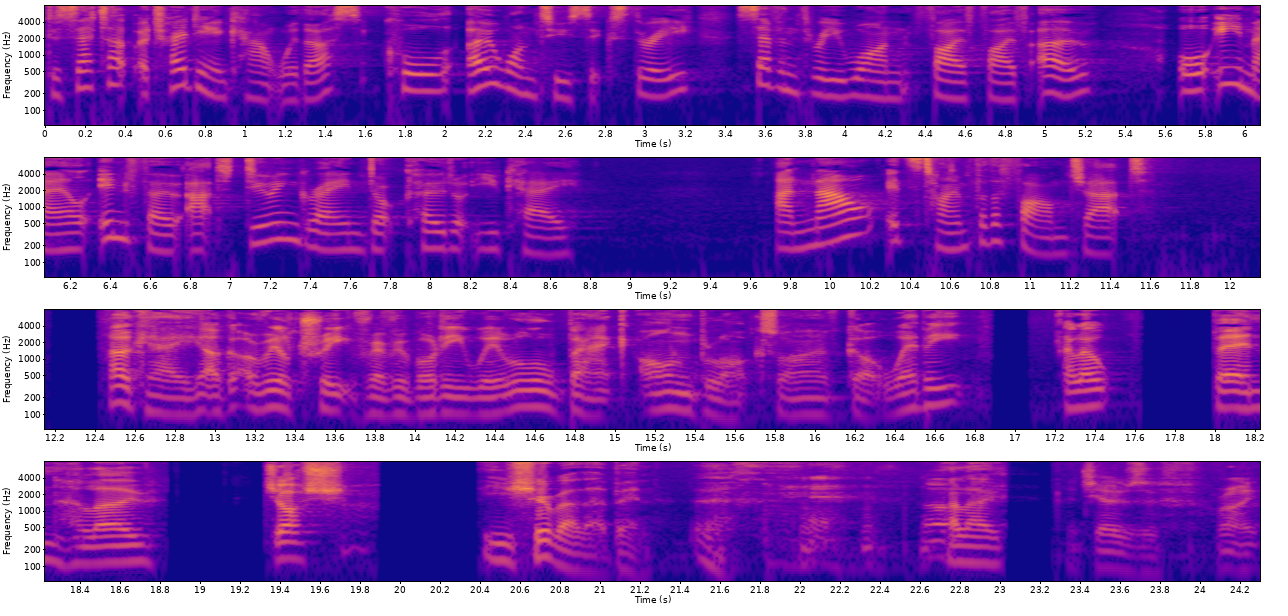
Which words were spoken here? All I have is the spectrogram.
To set up a trading account with us, call 01263 731 550 or email info at dewinggrain.co.uk. And now it's time for the farm chat. Okay, I've got a real treat for everybody. We're all back on block, so I've got Webby. Hello. Ben, hello. Josh. Are you sure about that, Ben? hello. Joseph, right.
